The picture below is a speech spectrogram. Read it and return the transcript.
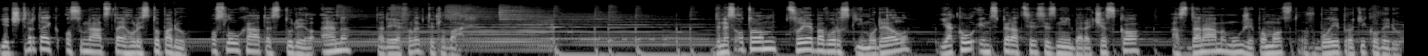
Je čtvrtek 18. listopadu. Posloucháte Studio N, tady je Filip Titlbach. Dnes o tom, co je bavorský model, jakou inspiraci si z něj bere Česko a zda nám může pomoct v boji proti covidu.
